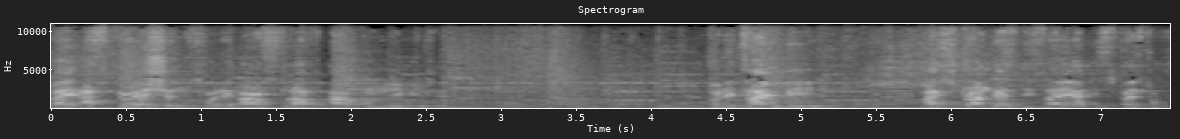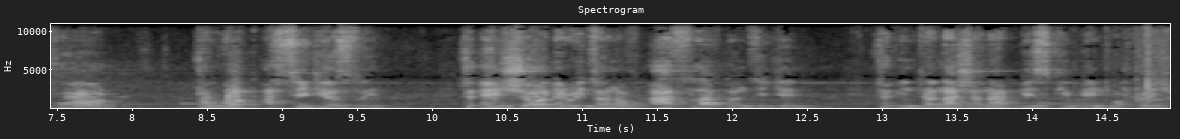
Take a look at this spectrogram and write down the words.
my aspirations for the RSLAF are unlimited. For the time being, my strongest desire is first of all to work assiduously to ensure the return of RSLAF contingent to international peacekeeping operations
